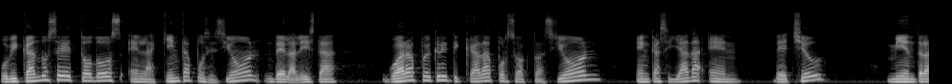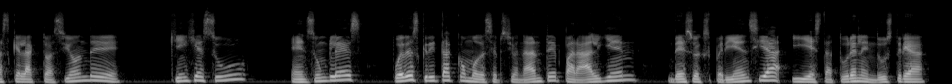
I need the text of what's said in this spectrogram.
ubicándose todos en la quinta posición de la lista. Goara fue criticada por su actuación encasillada en The Chill, mientras que la actuación de Kim Hye-soo en Sungles fue descrita como decepcionante para alguien de su experiencia y estatura en la industria.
